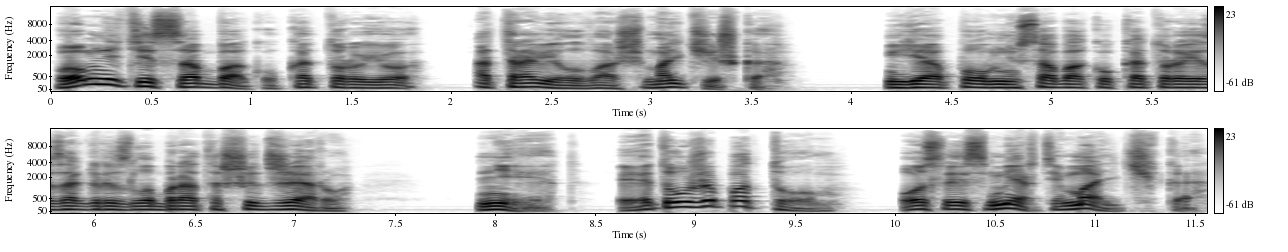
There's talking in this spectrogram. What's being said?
Помните собаку, которую отравил ваш мальчишка? Я помню собаку, которая загрызла брата Шиджеру. Нет, это уже потом, после смерти мальчика.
